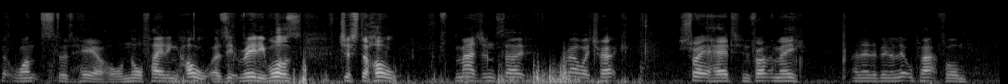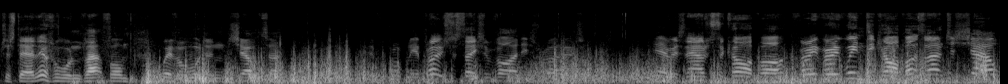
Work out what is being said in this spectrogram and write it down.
that once stood here, or North Hayling Halt, as it really was just a halt. Imagine so, railway track, straight ahead in front of me, and there'd have been a little platform just there, a little wooden platform with a wooden shelter. We've probably approached the station via this road. Here is now just a car park, very, very windy car park, so I'm just shout.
